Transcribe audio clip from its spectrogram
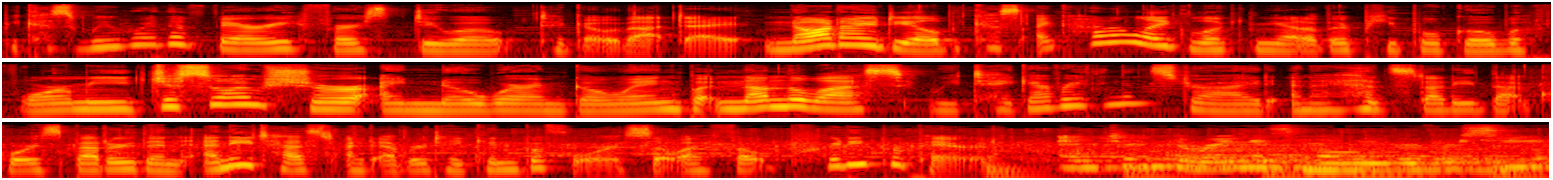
because we were the very first duo to go that day. Not ideal because I kind of like looking at other people go before me, just so I'm sure I know where I'm going. But nonetheless, we take everything in stride and I had studied that course better than any test I'd ever taken before, so I felt pretty prepared. Entering the ring is Molly Riverseed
